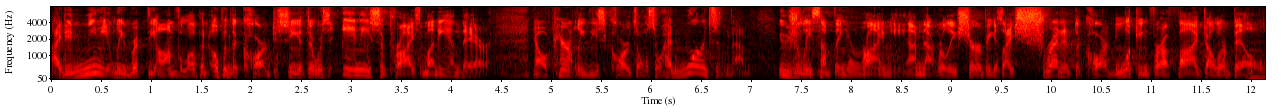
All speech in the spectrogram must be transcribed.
I'd immediately rip the envelope and open the card to see if there was any surprise money in there. Now, apparently, these cards also had words in them, usually something rhymey. I'm not really sure because I shredded the card looking for a $5 bill.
